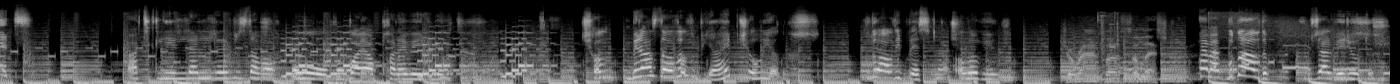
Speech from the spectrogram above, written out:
Evet. Artık lirlerimiz de var. Oo bu bayağı para veriyor. Çal biraz da alalım ya. Hep çalıyoruz. Bu da alayım mesela. Alamıyorum. Giraffa Celeste. Ha bak bunu aldım. Güzel veriyordur.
